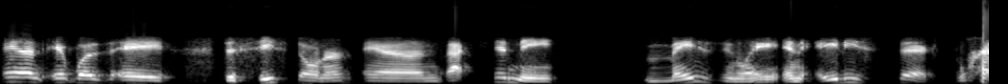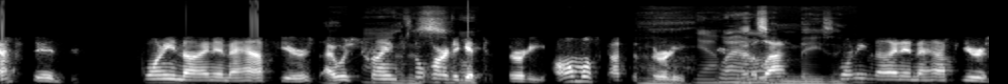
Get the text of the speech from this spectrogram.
and it was a deceased donor, and that kidney, amazingly, in '86 lasted 29 and a half years. I was trying That so is- hard to get to 30, almost got to 30. Ah, Yeah. Wow. That's The last amazing. 29 and a half years.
